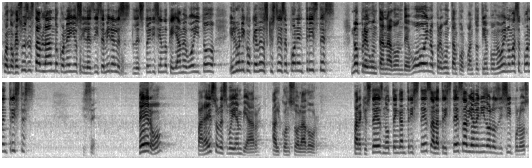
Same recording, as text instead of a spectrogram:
Cuando Jesús está hablando con ellos y les dice, miren, les, les estoy diciendo que ya me voy y todo, y lo único que veo es que ustedes se ponen tristes. No preguntan a dónde voy, no preguntan por cuánto tiempo me voy, nomás se ponen tristes. Dice, pero para eso les voy a enviar al consolador para que ustedes no tengan tristeza. La tristeza había venido a los discípulos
